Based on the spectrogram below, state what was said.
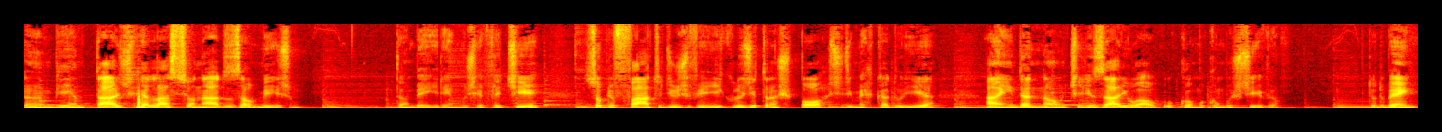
ambientais relacionados ao mesmo. Também iremos refletir sobre o fato de os veículos de transporte de mercadoria ainda não utilizarem o álcool como combustível. Tudo bem?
